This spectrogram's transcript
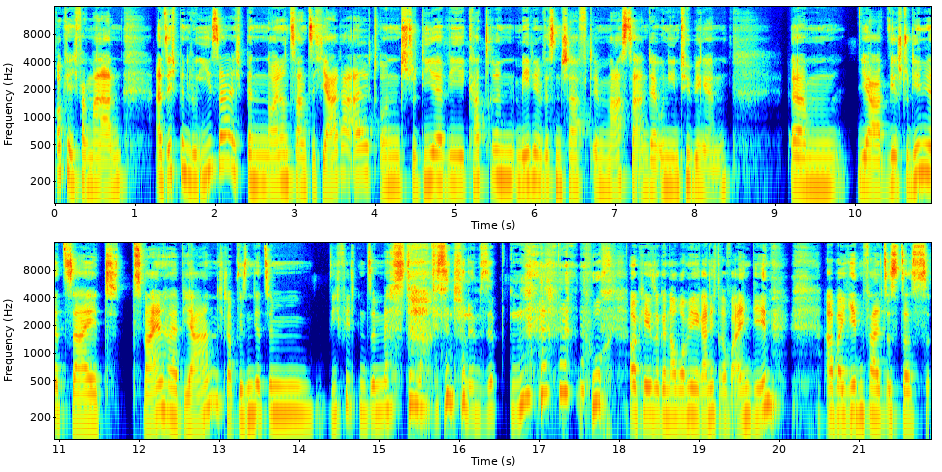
Okay, ich fange mal an. Also ich bin Luisa, ich bin 29 Jahre alt und studiere wie Katrin Medienwissenschaft im Master an der Uni in Tübingen. Ähm, ja, wir studieren jetzt seit zweieinhalb Jahren. Ich glaube, wir sind jetzt im wievielten Semester? Wir sind schon im siebten. Huch, okay, so genau wollen wir hier gar nicht drauf eingehen. Aber jedenfalls ist das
